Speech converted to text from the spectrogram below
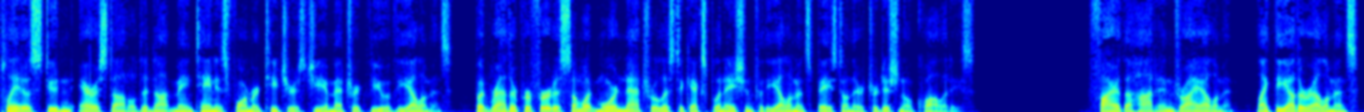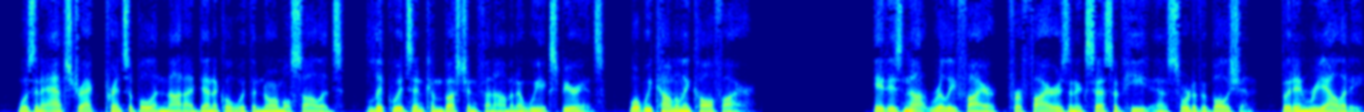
Plato's student Aristotle did not maintain his former teacher's geometric view of the elements, but rather preferred a somewhat more naturalistic explanation for the elements based on their traditional qualities. Fire, the hot and dry element, like the other elements, was an abstract principle and not identical with the normal solids, liquids, and combustion phenomena we experience, what we commonly call fire. It is not really fire, for fire is an excess of heat and a sort of ebullition, but in reality,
